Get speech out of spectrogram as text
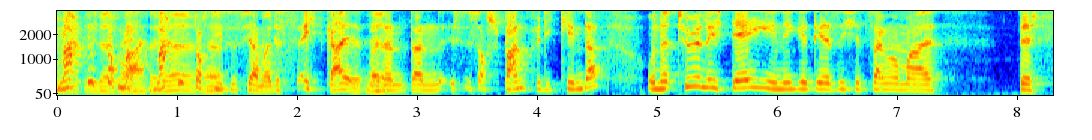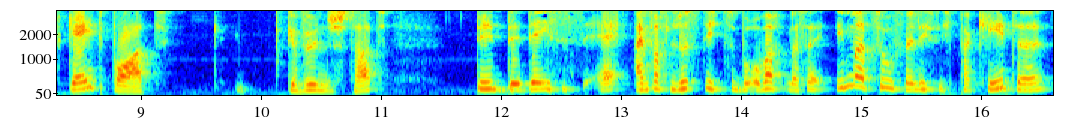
Mach das jeder doch mal, weiß, mach ja, das doch dieses Jahr mal. Das ist echt geil, weil dann, dann ist es auch spannend für die Kinder. Und natürlich derjenige, der sich jetzt, sagen wir mal, das Skateboard gewünscht hat, der, der, der ist es äh, einfach lustig zu beobachten, dass er immer zufällig sich Pakete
